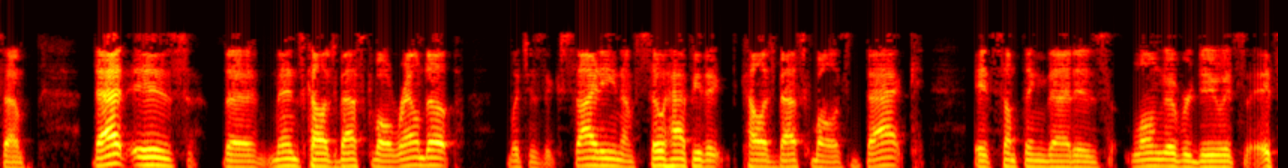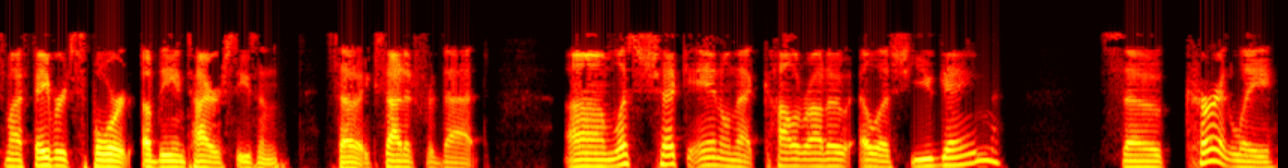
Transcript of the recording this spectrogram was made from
So that is the men's college basketball roundup, which is exciting. I'm so happy that college basketball is back. It's something that is long overdue. It's it's my favorite sport of the entire season. So excited for that. Um, let's check in on that Colorado LSU game. So currently,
